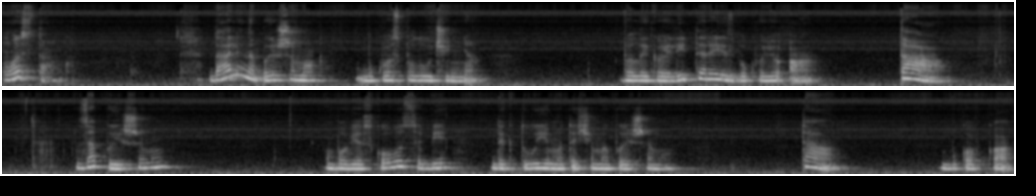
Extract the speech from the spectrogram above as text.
Ось так. Далі напишемо буквосполучення великої літери із буквою А. Та запишемо. Обов'язково собі диктуємо те, що ми пишемо. Та буковка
